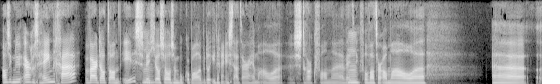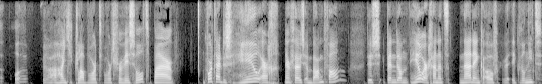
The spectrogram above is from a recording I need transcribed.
Als ik nu ergens heen ga, waar dat dan is, Mm. weet je wel, zoals een boekenbal. Ik bedoel, iedereen staat daar helemaal eh, strak van, eh, weet Mm. ik veel wat er allemaal eh, eh, handjeklap wordt, wordt verwisseld. Maar ik word daar dus heel erg nerveus en bang van. Dus ik ben dan heel erg aan het nadenken over. Ik wil niet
